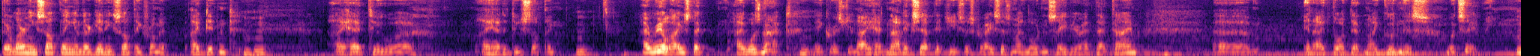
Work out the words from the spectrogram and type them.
they're learning something and they're getting something from it. I didn't. I had to. Uh, I had to do something. I realized that I was not a Christian. I had not accepted Jesus Christ as my Lord and Savior at that time, Um and I thought that my goodness would save me.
